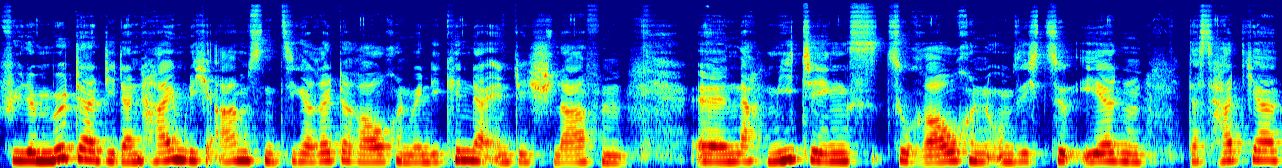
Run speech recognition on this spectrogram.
Viele Mütter, die dann heimlich abends eine Zigarette rauchen, wenn die Kinder endlich schlafen, äh, nach Meetings zu rauchen, um sich zu erden, das hat ja,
